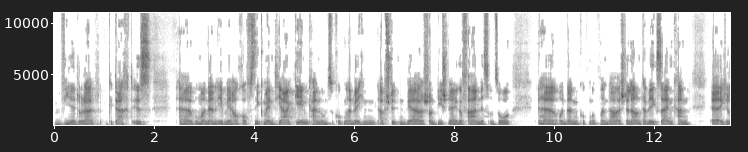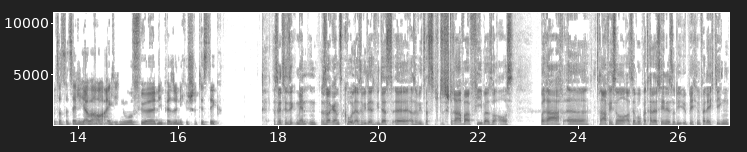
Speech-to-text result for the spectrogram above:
wird oder gedacht ist, äh, wo man dann eben ja auch auf Segmentjagd gehen kann, um zu gucken, an welchen Abschnitten wer schon wie schnell gefahren ist und so. Äh, und dann gucken, ob man da schneller unterwegs sein kann. Äh, ich nutze das tatsächlich aber auch eigentlich nur für die persönliche Statistik. Das mit den Segmenten, das war ganz cool. Also wie das, wie das, äh, also wie das Strava-Fieber so aus brach, äh, traf ich so aus der Wuppertaler Szene so die üblichen Verdächtigen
